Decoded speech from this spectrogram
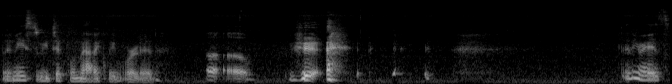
But it needs to be diplomatically worded. Uh oh. Anyways,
